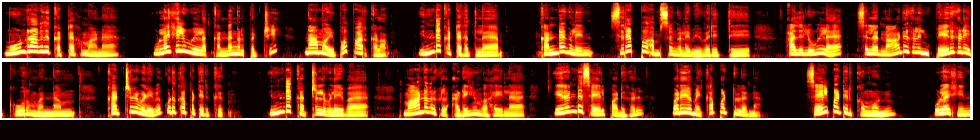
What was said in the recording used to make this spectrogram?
மூன்றாவது கட்டகமான உலகில் உள்ள கண்டங்கள் பற்றி நாம இப்போ பார்க்கலாம். இந்த கட்டகத்துல கண்டங்களின் சிறப்பு அம்சங்களை விவரித்து அதில் உள்ள சில நாடுகளின் பெயர்களை கூறும் வண்ணம் கற்றல் விளைவு கொடுக்கப்பட்டிருக்கு. இந்த கற்றல் விளைவை மாணவர்கள் அடையும் வகையில இரண்டு செயல்பாடுகள் வடிவமைக்கப்பட்டுள்ளன. செயல்பாட்டிற்கு முன் உலகின்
